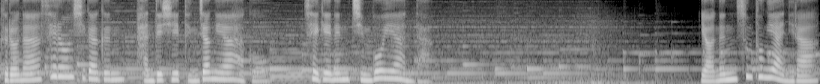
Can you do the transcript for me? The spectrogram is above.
그러나 새로운 시각은 반드시 등장해야 하고 세계는 진보해야 한다. 연은 순풍이 아니라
